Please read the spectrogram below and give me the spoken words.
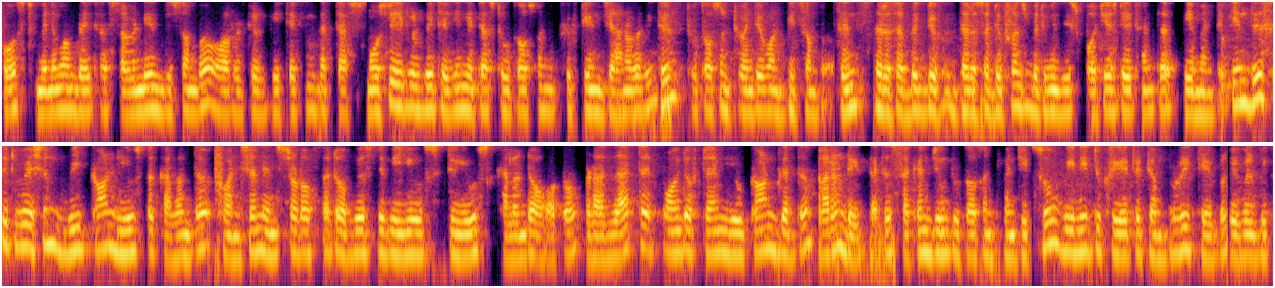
first minimum date as 17th December or it will be taking the test. Mostly it will be taking it as 2015 January till 2021 December since there is a big there is a difference between this purchase date and the payment date. In this situation, we can't use the calendar function. Instead of that, obviously we used to use calendar auto. But at that point of time, you can't get the current date that is 2nd June 2020. So we need to create a temporary table. We will be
